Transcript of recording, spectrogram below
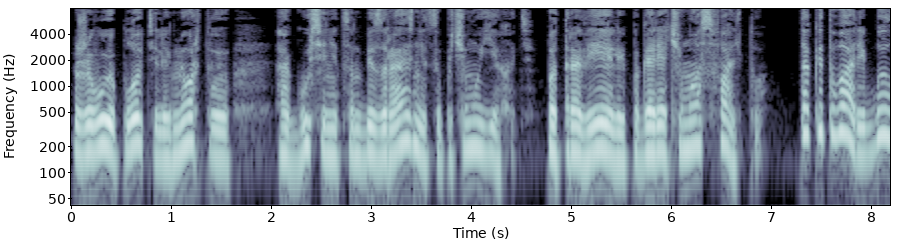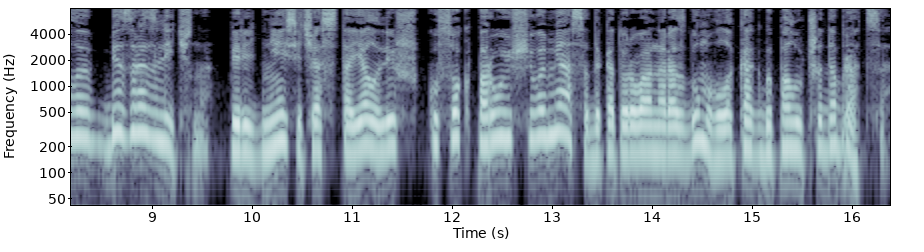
Живую плоть или мертвую, а гусеницам без разницы, почему ехать. По траве или по горячему асфальту. Так и твари было безразлично. Перед ней сейчас стоял лишь кусок парующего мяса, до которого она раздумывала, как бы получше добраться.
